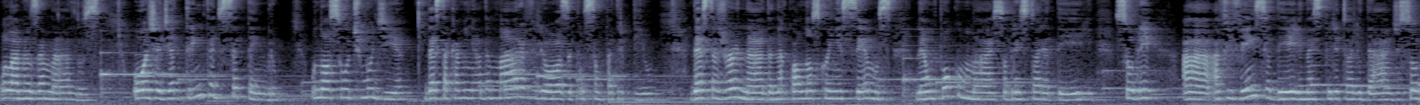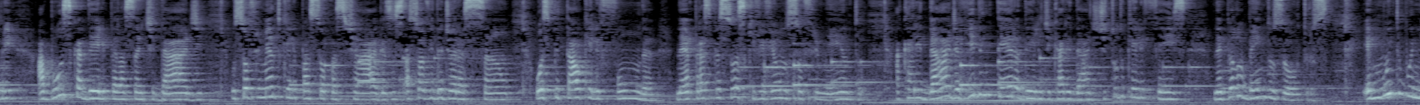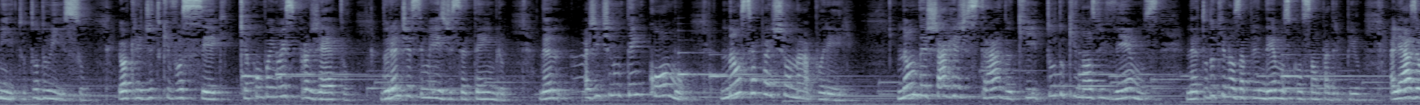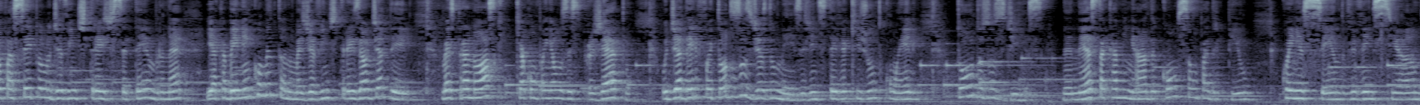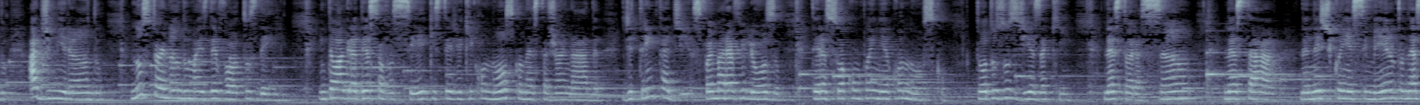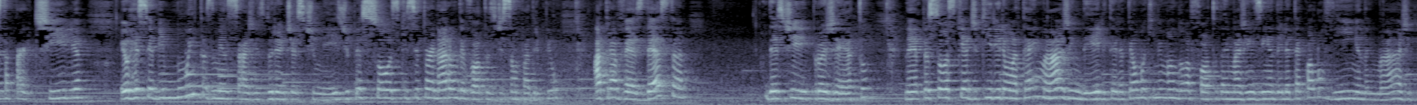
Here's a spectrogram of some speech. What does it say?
Olá, meus amados. Hoje é dia 30 de setembro, o nosso último dia desta caminhada maravilhosa com São Padre Pio, desta jornada na qual nós conhecemos né, um pouco mais sobre a história dele, sobre a, a vivência dele na espiritualidade, sobre a busca dele pela santidade, o sofrimento que ele passou com as chagas, a sua vida de oração, o hospital que ele funda, né, para as pessoas que viviam no sofrimento, a caridade, a vida inteira dele de caridade, de tudo que ele fez, né, pelo bem dos outros. É muito bonito tudo isso. Eu acredito que você que, que acompanhou esse projeto durante esse mês de setembro, né, a gente não tem como não se apaixonar por ele não deixar registrado aqui tudo que nós vivemos, né? Tudo que nós aprendemos com São Padre Pio. Aliás, eu passei pelo dia 23 de setembro, né? E acabei nem comentando, mas dia 23 é o dia dele. Mas para nós que acompanhamos esse projeto, o dia dele foi todos os dias do mês. A gente esteve aqui junto com ele todos os dias né, nesta caminhada com São Padre Pio, conhecendo, vivenciando, admirando, nos tornando mais devotos dele. Então agradeço a você que esteve aqui conosco nesta jornada de 30 dias. Foi maravilhoso ter a sua companhia conosco todos os dias aqui, nesta oração, nesta, né, neste conhecimento, nesta partilha eu recebi muitas mensagens durante este mês de pessoas que se tornaram devotas de São Padre Pio através desta deste projeto, né? Pessoas que adquiriram até a imagem dele, teve até uma que me mandou a foto da imagenzinha dele até com a luvinha na imagem,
